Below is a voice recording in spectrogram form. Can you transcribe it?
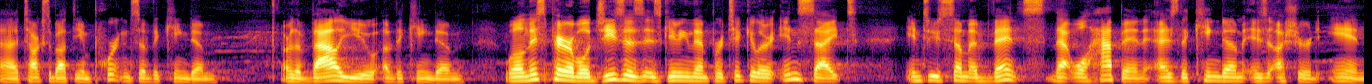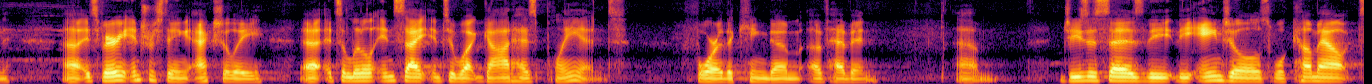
uh, talks about the importance of the kingdom or the value of the kingdom. Well, in this parable, Jesus is giving them particular insight into some events that will happen as the kingdom is ushered in. Uh, it's very interesting, actually. Uh, it's a little insight into what God has planned for the kingdom of heaven. Um, Jesus says the, the angels will come out,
